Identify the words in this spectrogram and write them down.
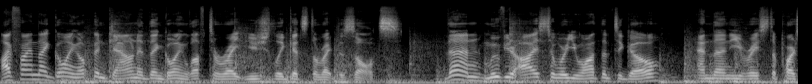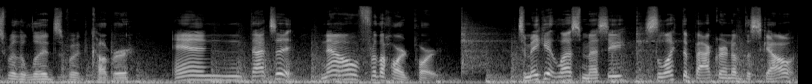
I find that going up and down and then going left to right usually gets the right results. Then, move your eyes to where you want them to go, and then erase the parts where the lids would cover. And that's it. Now for the hard part. To make it less messy, select the background of the scout,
